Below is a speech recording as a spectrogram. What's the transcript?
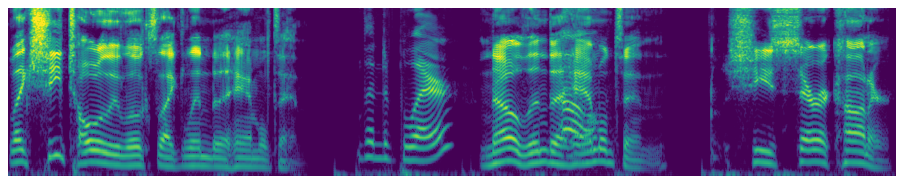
Like she totally looks like Linda Hamilton. Linda Blair. No, Linda Oh. Hamilton. She's Sarah Connor.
